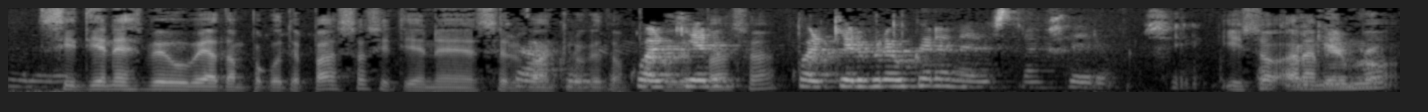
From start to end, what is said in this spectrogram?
Vale, Si tienes BVA tampoco te pasa, si tienes el Claro, banco creo que tampoco cualquier, te pasa. cualquier broker en el extranjero. Sí. Y eso ahora mismo,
